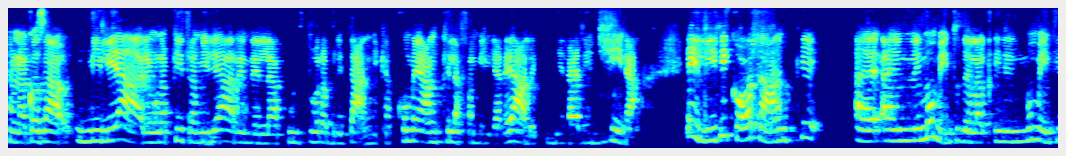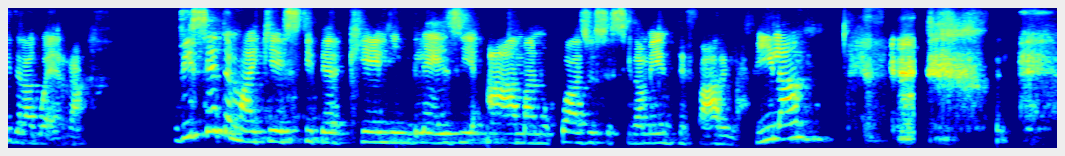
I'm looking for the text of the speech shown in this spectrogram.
è una cosa miliare, una pietra miliare nella cultura britannica, come anche la famiglia reale, quindi la regina, e li ricorda anche eh, eh nei, della, nei momenti della guerra. Vi siete mai chiesti perché gli inglesi amano quasi ossessivamente fare la fila?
